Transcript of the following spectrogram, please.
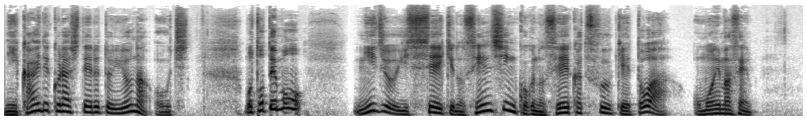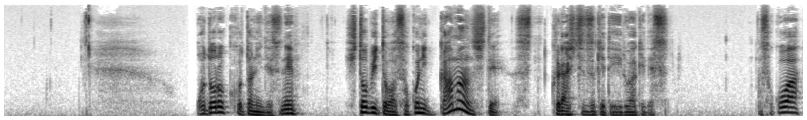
2階で暮らしているというようなお家。もうとても21世紀の先進国の生活風景とは思えません。驚くことにですね、人々はそこに我慢して暮らし続けているわけです。そこは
